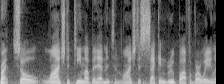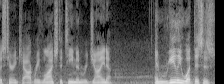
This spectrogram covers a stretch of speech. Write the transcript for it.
Right. So launched a team up in Edmonton, launched a second group off of our waiting list here in Calgary, launched a team in Regina. And really what this has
